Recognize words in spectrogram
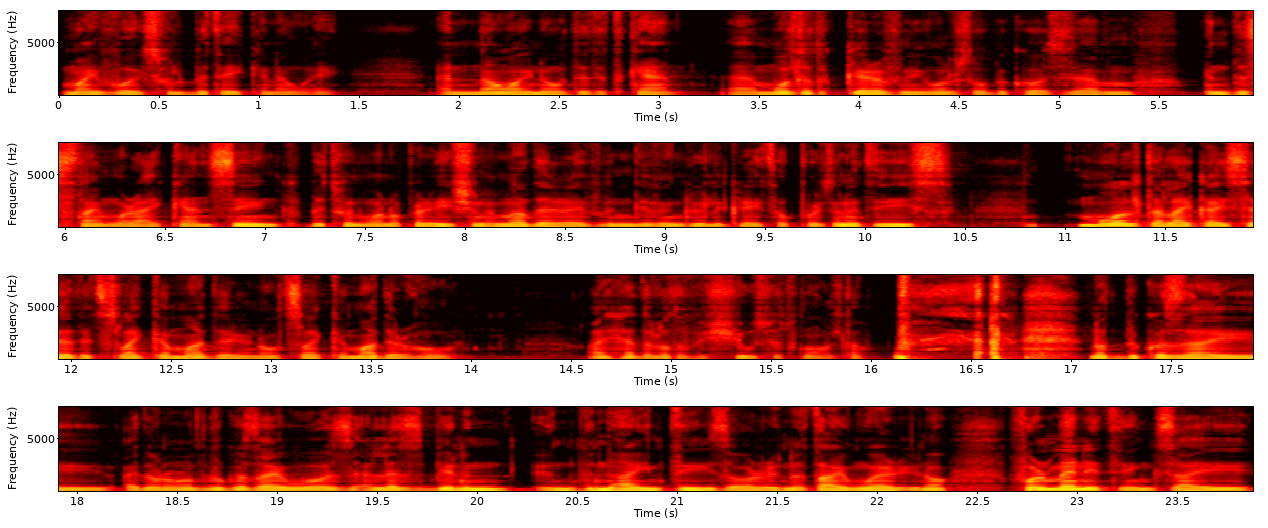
my voice will be taken away. And now I know that it can. Uh, Malta took care of me also because um, in this time where I can sing between one operation and another, I've been given really great opportunities. Malta, like I said, it's like a mother, you know, it's like a mother hole. I had a lot of issues with Malta. not because I, I don't know, not because I was a lesbian in, in the 90s or in a time where, you know, for many things, I,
